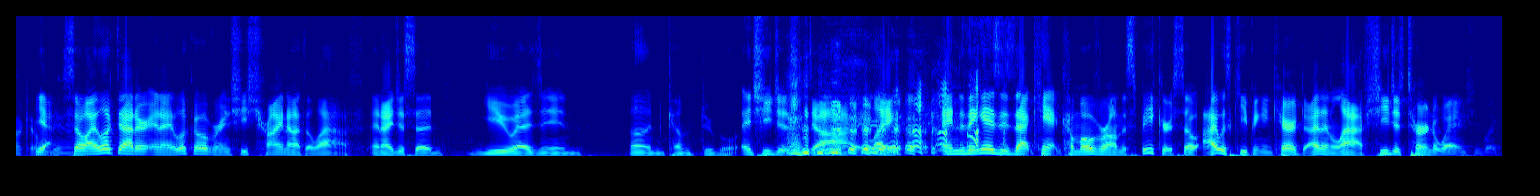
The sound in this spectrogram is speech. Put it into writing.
Echo. Yeah. Yeah. So I looked at her and I look over and she's trying not to laugh, and I just said, "You as in uncomfortable," and she just died. like, and the thing is, is that can't come over on the speaker. So I was keeping in character. I didn't laugh. She just turned away and she's like,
